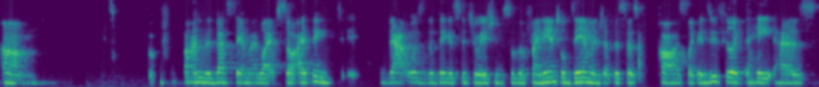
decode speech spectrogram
um, on the best day of my life. So I think that was the biggest situation. So the financial damage that this has caused, like I do feel like the hate has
